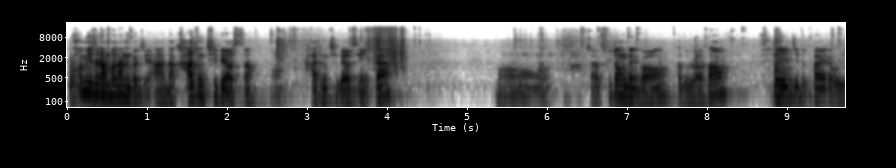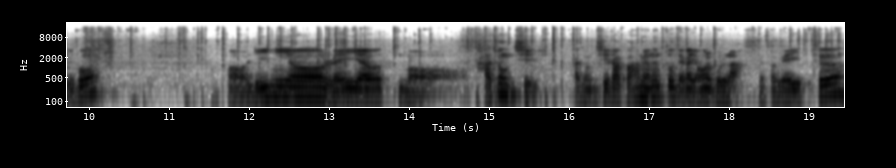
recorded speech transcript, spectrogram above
commit을 한번 하는 거지. 아, 나 가중치 배웠어. 어, 가중치 배웠으니까 어, 자 수정된 거 다 눌러서 staged file에 올리고 어, linear layout 뭐 가중치 가중치라고 하면은 또 내가 영어를 몰라. 그래서 weight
